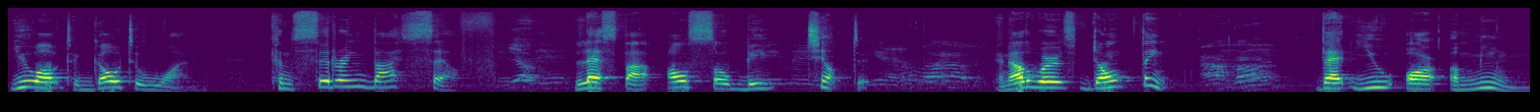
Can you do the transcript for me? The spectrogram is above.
You ought to go to one, considering thyself, lest thou also be tempted. In other words, don't think that you are immune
